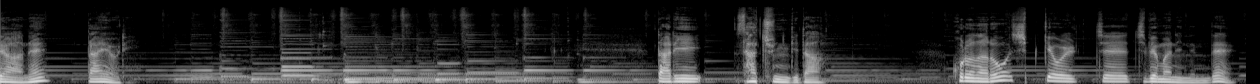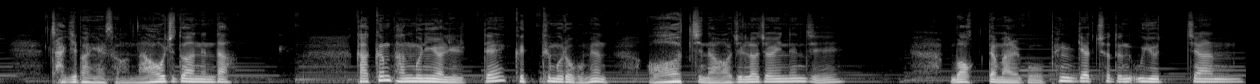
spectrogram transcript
그대 안의 다이어리 딸이 사춘기다. 코로나로 10개월째 집에만 있는데 자기 방에서 나오지도 않는다. 가끔 방문이 열릴 때 그 틈으로 보면 어찌나 어질러져 있는지. 먹다 말고 팽겨쳐둔 우유잔,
